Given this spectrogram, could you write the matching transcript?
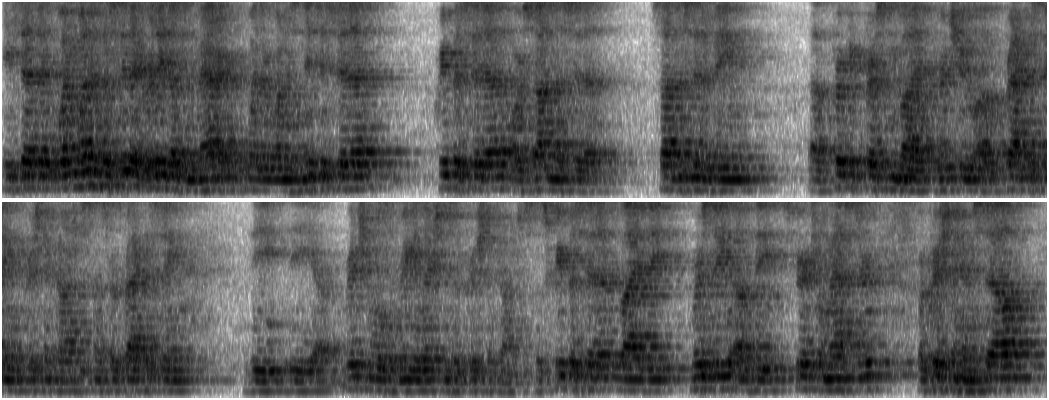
he said that when one is a siddha, it really doesn't matter whether one is Nitya Siddha, Kripa Siddha, or Sadhana Siddha. Sadhana Siddha being a perfect person by virtue of practicing Krishna consciousness or practicing the, the uh, rituals and regulations of Krishna consciousness. Kripa Siddha by the mercy of the spiritual master or Krishna himself.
